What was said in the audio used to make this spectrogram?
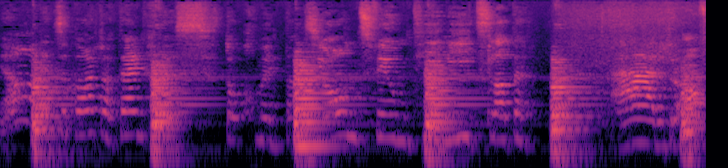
Ja, er hat sogar daran gedacht, ein Dokumentationsfilmteam einzuladen. Er, der Aff.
